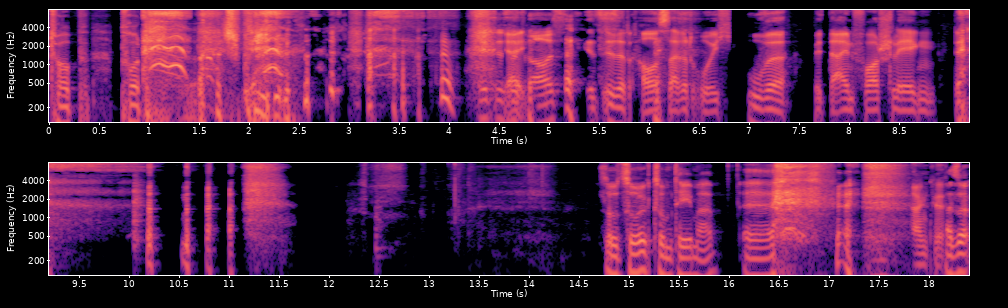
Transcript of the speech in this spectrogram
Tabletop-Pod-Spiel. Jetzt ist Ja, es raus. Jetzt ist es raus, sag es ruhig. Uwe, mit deinen Vorschlägen. So, zurück zum Thema. Äh, Danke. also,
